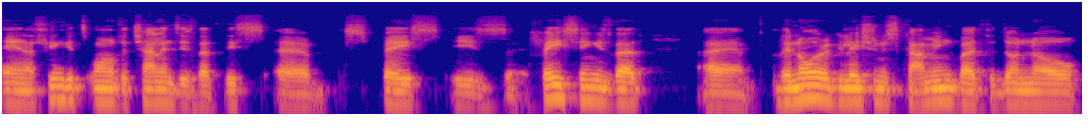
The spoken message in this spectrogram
and I think it's one of the challenges that this uh, space is facing is that uh, they know regulation is coming, but they don't know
